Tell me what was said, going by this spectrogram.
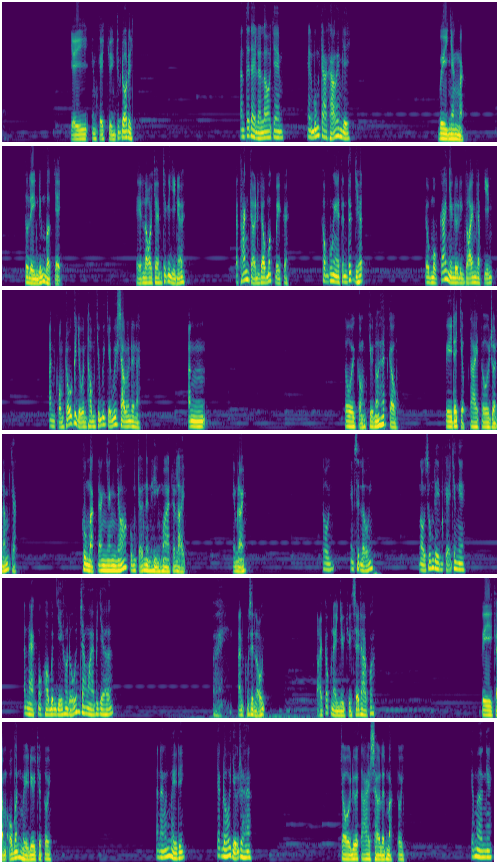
Vậy em kể chuyện trước đó đi. Anh tới đây là lo cho em Hay là muốn tra khảo em gì Vì nhăn mặt. Tôi liền đứng bật dậy. Thì anh lo cho em chứ cái gì nữa. Cả tháng trời đi đâu mất biệt à. Không có nghe tin tức gì hết. Được một cái nhận được điện thoại em nhập viện. Anh còn trối cái vụ anh Thông chưa biết giải quyết sao nữa đây nè. Anh Tôi còn chưa nói hết câu Vi đã chụp tay tôi rồi nắm chặt. Khuôn mặt đang nhăn nhó cũng trở nên hiền hòa trở lại. Em nói Thôi em xin lỗi. Ngồi xuống đi em kể cho nghe. Anh nạt một hồi bệnh viện họ đuổi anh ra ngoài bây giờ Anh cũng xin lỗi. Tại cấp này nhiều chuyện xảy ra quá. Vi cầm ổ bánh mì đưa cho tôi. Anh ăn bánh mì đi Chắc đói dữ rồi ha. Rồi đưa tay sờ lên mặt tôi Cảm ơn nha.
